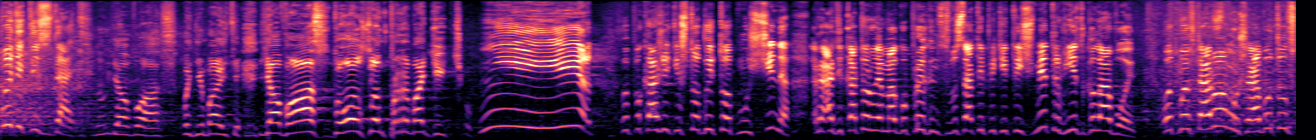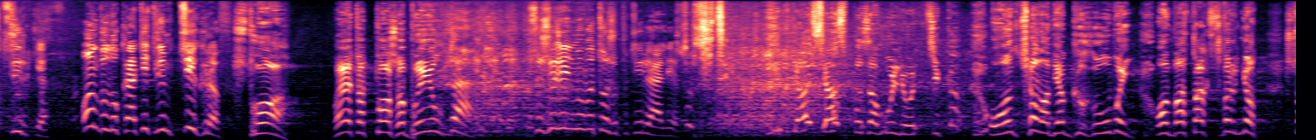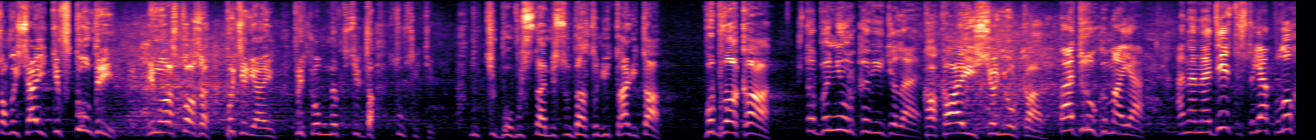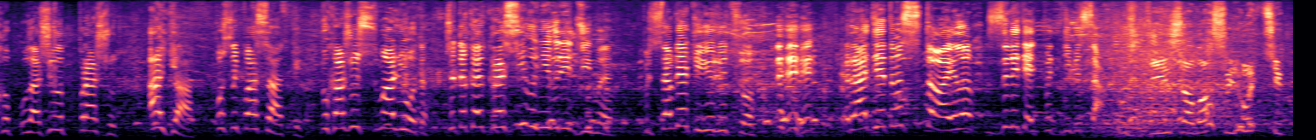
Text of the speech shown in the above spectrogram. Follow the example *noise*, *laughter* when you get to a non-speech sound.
Будете ждать? Ну я вас, понимаете, я вас должен проводить. Нет! Вы покажите, что вы тот мужчина, ради которого я могу прыгнуть с высоты 5000 метров вниз головой. Вот мой второй муж работал в цирке. Он был укротителем тигров. Что? Этот тоже был? Да. К сожалению, мы его тоже потеряли. Слушайте, я сейчас позову летчика. Он человек грубый. Он вас так свернет, что вы сядете в тундре. И мы вас тоже потеряем. Причем навсегда. Слушайте, ну чего вы с нами сюда залетали-то? В облака. Чтобы Нюрка видела. Какая еще Нюрка? Подруга моя. Она надеется, что я плохо уложила парашют. А я после посадки выхожу из самолета, вся такая красивая, невредимая. Представляете ее лицо? *laughs* Ради этого стоило залететь под небеса. И за вас летчик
